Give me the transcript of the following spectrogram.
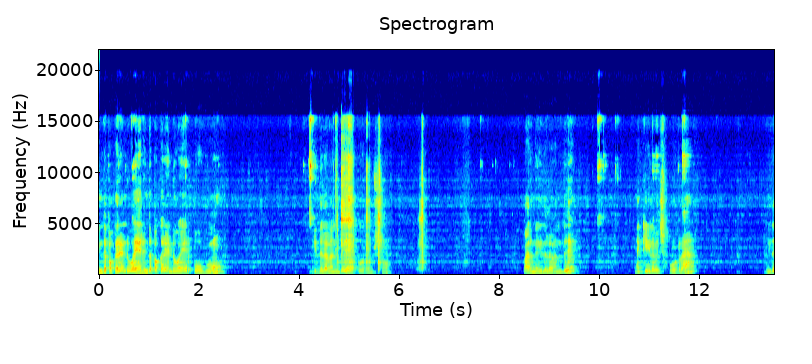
இந்த பக்கம் ரெண்டு ஒயர் இந்த பக்கம் ரெண்டு ஒயர் போகும். இதில் வந்து ஒரு நிமிஷம். பாருங்கள் இதில் வந்து நான் கீழே வச்சு போடுறேன். இந்த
